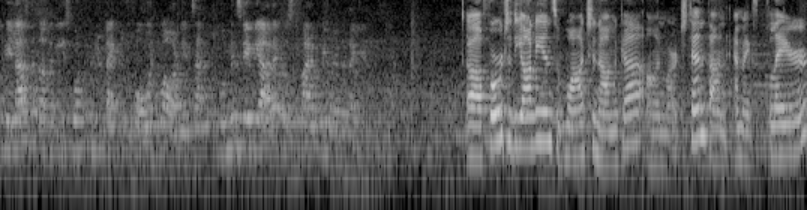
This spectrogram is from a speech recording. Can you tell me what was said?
Okay, last but not the least, what would you like to forward to our audience? And Women's Day भी आ रहा है तो उसके बारे में भी हमें बताइए. Uh, forward to the audience, watch Anamika on March 10th on MX Player.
